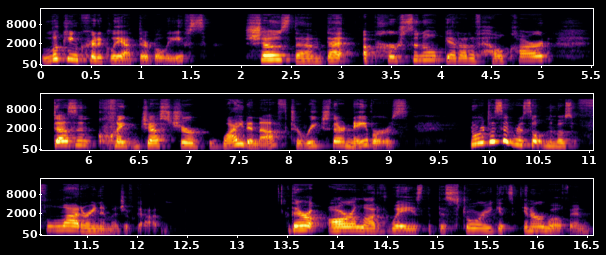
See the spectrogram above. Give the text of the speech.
looking critically at their beliefs, shows them that a personal get out of hell card doesn't quite gesture wide enough to reach their neighbors, nor does it result in the most flattering image of God. There are a lot of ways that this story gets interwoven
